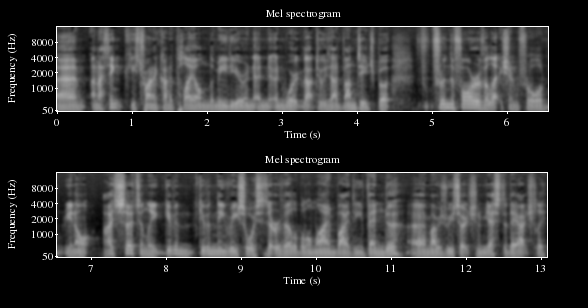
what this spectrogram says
Um, and I think he's trying to kind of play on the media and, and, and work that to his advantage. But f- from the far of election fraud, you know, I certainly, given given the resources that are available online by the vendor, um, I was researching them yesterday actually.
